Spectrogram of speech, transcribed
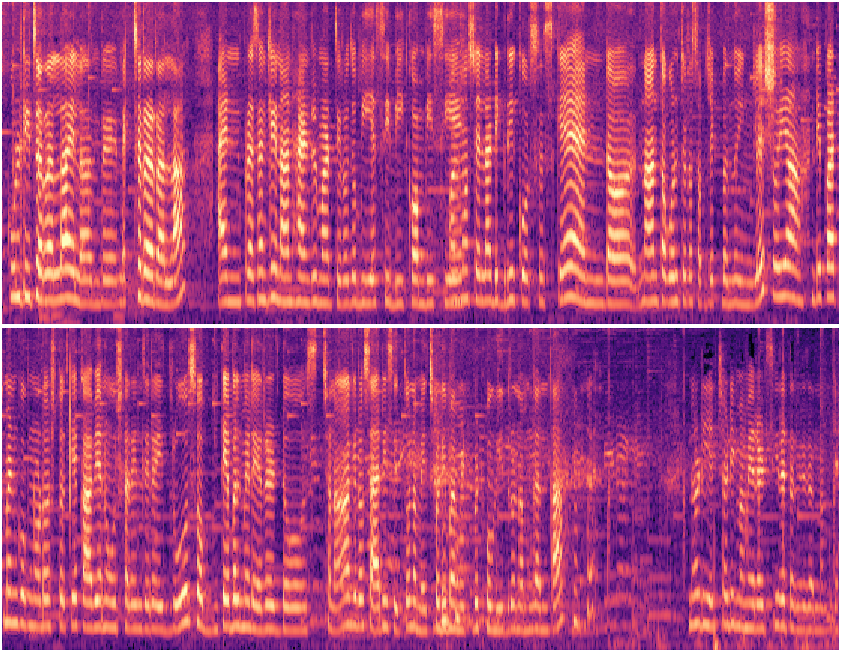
ಸ್ಕೂಲ್ ಟೀಚರ್ ಅಲ್ಲ ಇಲ್ಲ ಅಂದರೆ ಲೆಕ್ಚರರಲ್ಲ ಆ್ಯಂಡ್ ಪ್ರೆಸೆಂಟ್ಲಿ ನಾನು ಹ್ಯಾಂಡಲ್ ಮಾಡ್ತಿರೋದು B S C B com B C almost ಎಲ್ಲ ಡಿಗ್ರಿ ಕೋರ್ಸಸ್ಗೆ ಆ್ಯಂಡ್ ನಾನು ತಗೊಳ್ತಿರೋ ಸಬ್ಜೆಕ್ಟ್ ಬಂದು ಇಂಗ್ಲೀಷ್ ಸೊ ಯಾ ಡಿಪಾರ್ಟ್ಮೆಂಟ್ಗೆ ಹೋಗಿ ನೋಡೋ ಅಷ್ಟೊತ್ತಿಗೆ ಕಾವ್ಯನೂ ಹುಷಾರಿಲ್ದಿರ ಇದ್ರು. ಸೊ ಟೇಬಲ್ ಮೇಲೆ ಎರಡು ಚೆನ್ನಾಗಿರೋ ಸ್ಯಾರೀಸ್ ಇತ್ತು. ನಮ್ಮ ಎಚ್ ಡಿ ಮ್ಯಾಮ್ ಇಟ್ಬಿಟ್ಟು ಹೋಗಿದ್ರು ನಮಗಂತ. ನೋಡಿ ಎಚ್ ಡಿ ಮ್ಯಾಮ್ ಎರಡು ಸೀರೆ ತಂದಿದ್ದಾರೆ ನಮಗೆ.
